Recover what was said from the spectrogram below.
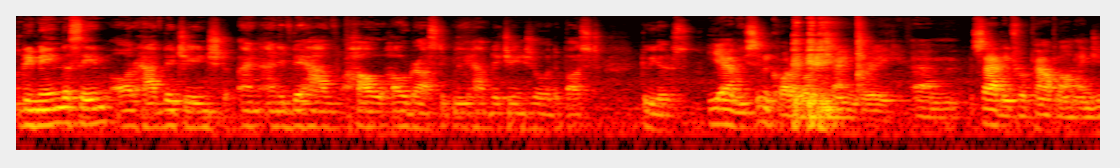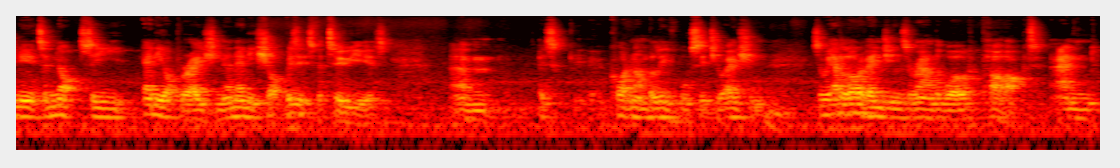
remain the same or have they changed? And, and if they have how how drastically have they changed over the past two years? Yeah we've seen quite a lot of change really. Um, sadly for a power plant engineer to not see any operation and any shop visits for two years is quite an unbelievable situation. So we had a lot of engines around the world parked, and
